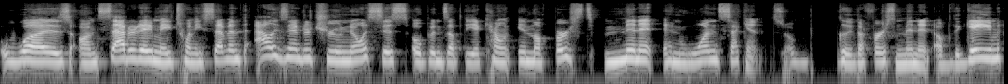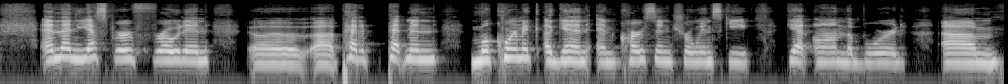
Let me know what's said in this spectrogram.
was on Saturday, May 27th. Alexander True, no assists, opens up the account in the first minute and one second. So the first minute of the game. And then Jesper Froden, uh, uh, Pet- Petman, McCormick again, and Carson Twarynski get on the board. Um,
